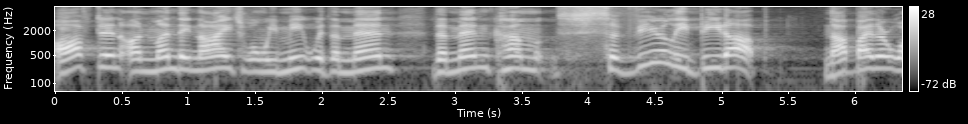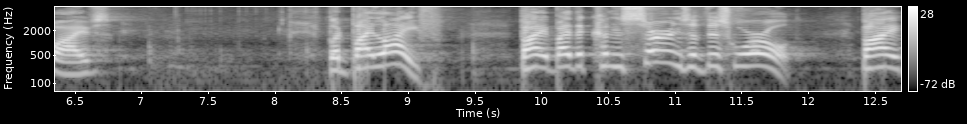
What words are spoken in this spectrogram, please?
Often on Monday nights when we meet with the men, the men come severely beat up, not by their wives, but by life, by, by the concerns of this world, by,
